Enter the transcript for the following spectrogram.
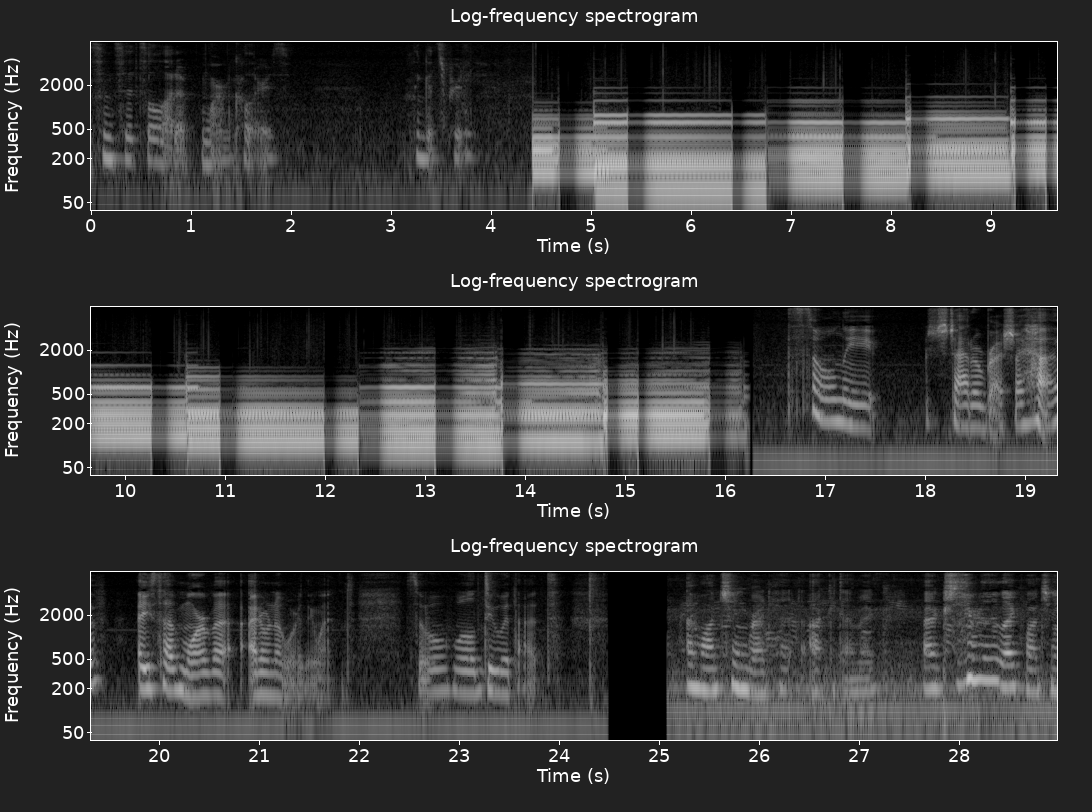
since it's a lot of warm colors. I think it's pretty. This is the only shadow brush I have. I used to have more, but I don't know where they went. So we'll do with that. I'm watching Redhead Academic. I actually really like watching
